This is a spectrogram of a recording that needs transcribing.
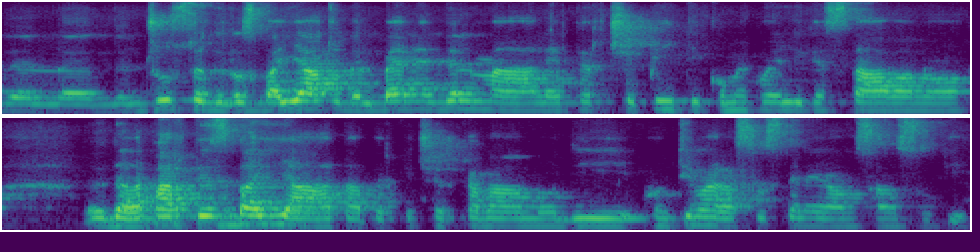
del, del, giusto e dello sbagliato, del bene e del male, percepiti come quelli che stavano eh, dalla parte sbagliata perché cercavamo di continuare a sostenere Aung San Suu Kyi.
